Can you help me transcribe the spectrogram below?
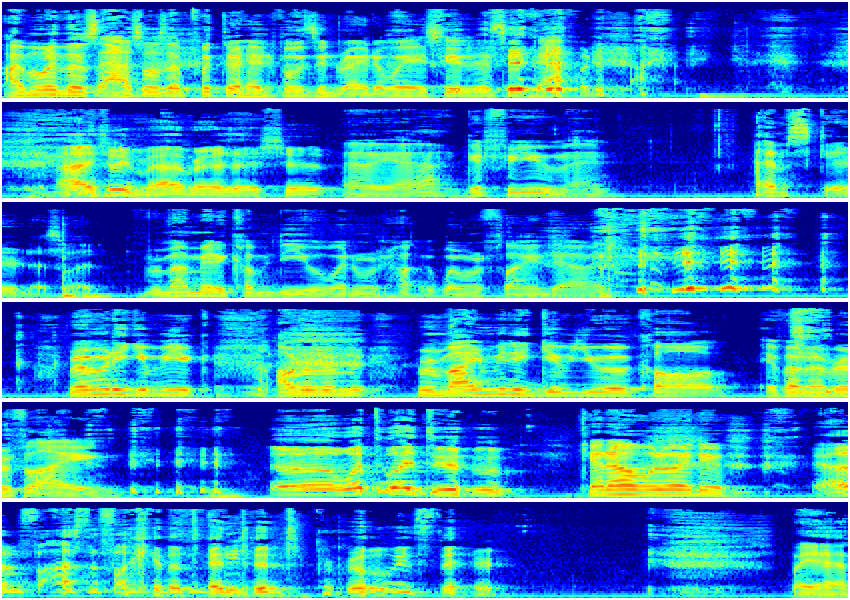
I'm one of those assholes that put their headphones in right away as soon as I sit down. I actually memorize that shit. oh yeah, good for you, man. I'm scared. That's what. Remind me to come to you when we're when we're flying down. remember to give me. A, I'll remember. Remind me to give you a call if I'm ever flying. uh, what do I do? Kenno, what do I do? I'll ask the fucking attendant, bro. It's there. But yeah,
